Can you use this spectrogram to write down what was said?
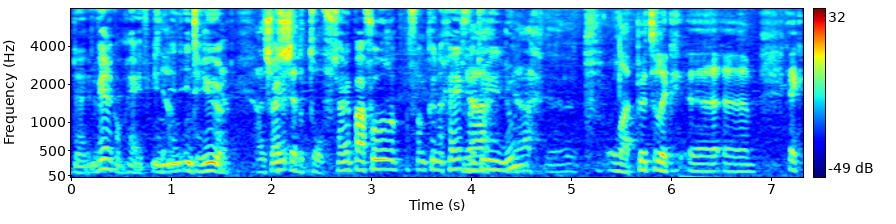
de, de, werkomgeving, in, ja. in interieur. Ja, dat is ontzettend tof. Zou je er een paar voorbeelden van kunnen geven wat jullie doen? Ja, uh, onuitputtelijk. Ehm, kijk,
